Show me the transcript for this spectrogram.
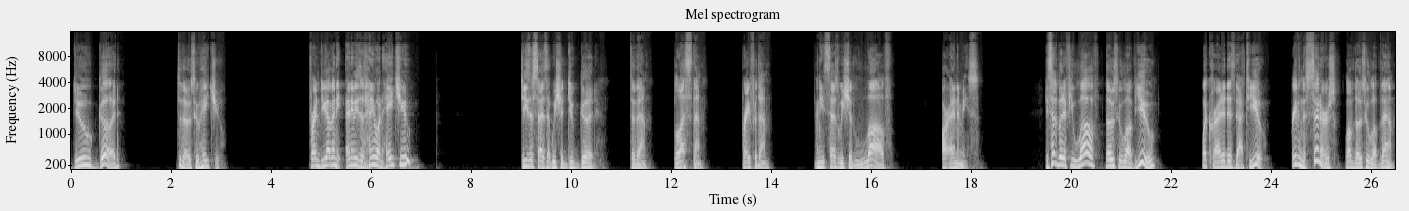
Do good to those who hate you. Friend, do you have any enemies? Does anyone hate you? Jesus says that we should do good to them, bless them, pray for them. And he says we should love our enemies. He says, but if you love those who love you, what credit is that to you? For even the sinners love those who love them.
